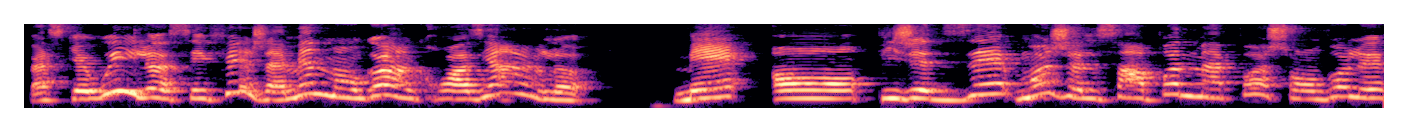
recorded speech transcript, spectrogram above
Parce que oui, là, c'est fait, j'amène mon gars en croisière, là. Mais on. Puis je disais, moi, je le sens pas de ma poche. On va le.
